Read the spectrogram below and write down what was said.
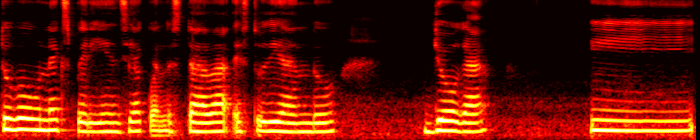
tuvo una experiencia cuando estaba estudiando yoga y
